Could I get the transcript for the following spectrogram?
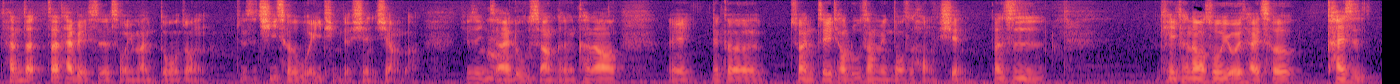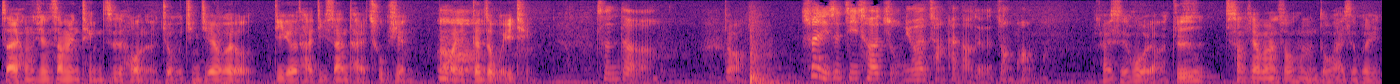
看在在台北市的时候也蛮多这种就是汽车违停的现象吧，就是你在路上可能看到，哎、那个虽然这条路上面都是红线，但是你可以看到说有一台车开始在红线上面停之后呢，就会紧接着会有第二台、第三台出现，然后也跟着违停，真的。对吧、所以你是机车主，你会常看到这个状况吗？还是会啊，就是上下班的时候，他们都还是会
